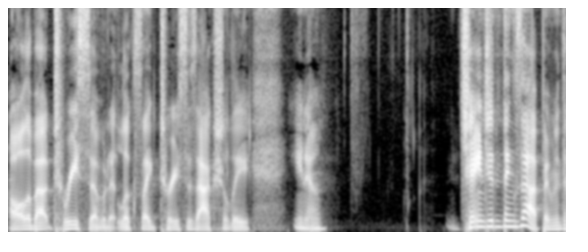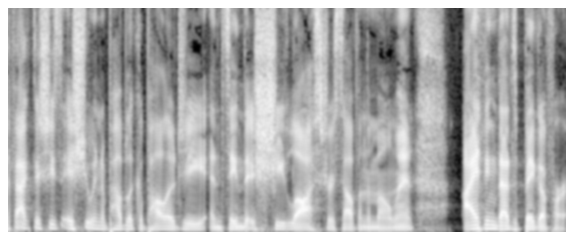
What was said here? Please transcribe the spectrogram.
all about Teresa, but it looks like Teresa's actually, you know, changing things up. I mean, the fact that she's issuing a public apology and saying that she lost herself in the moment, I think that's big of her.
